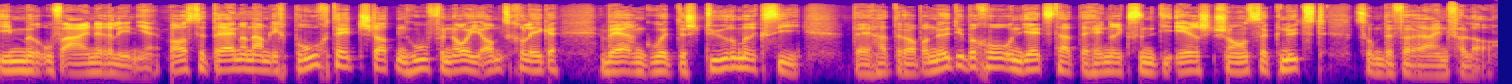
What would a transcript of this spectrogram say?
immer auf einer Linie. Was der Trainer nämlich braucht hätte, statt einen Haufen neue Amtskollegen, wäre ein guter Stürmer gewesen. Den hat er aber nicht bekommen. Und jetzt hat der Hendrickson die erste Chance genützt um den Verein zu verlassen.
